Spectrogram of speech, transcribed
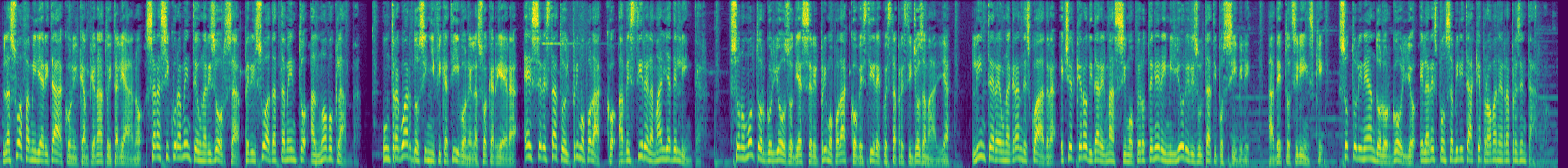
La sua familiarità con il campionato italiano sarà sicuramente una risorsa per il suo adattamento al nuovo club. Un traguardo significativo nella sua carriera è essere stato il primo polacco a vestire la maglia dell'Inter. Sono molto orgoglioso di essere il primo polacco a vestire questa prestigiosa maglia. L'Inter è una grande squadra e cercherò di dare il massimo per ottenere i migliori risultati possibili, ha detto Zilinski, sottolineando l'orgoglio e la responsabilità che prova nel rappresentarlo.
